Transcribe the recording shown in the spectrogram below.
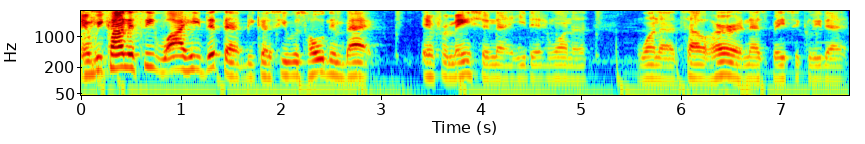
and we kind of see why he did that because he was holding back information that he didn't want to want to tell her and that's basically that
